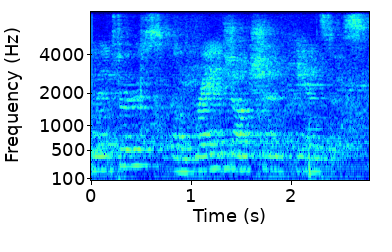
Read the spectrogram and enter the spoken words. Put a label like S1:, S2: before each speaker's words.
S1: Winters of Grand Junction, Kansas.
